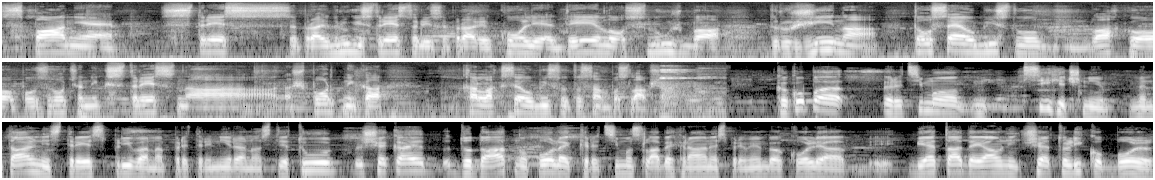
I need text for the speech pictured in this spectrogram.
spanje, stres, se pravi, drugi stresori, se pravi, okolje, delo, služba, družina. To vse v bistvu lahko povzroča nek stres na, na športnika, kar lahko vse v bistvu to sam poslabša. Kako pa recimo psihični, mentalni stres vpliva na pretreniranost? Je tu še kaj dodatno, poleg recimo slabe hrane, spremembe okolja, je ta dejavnik še toliko bolj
